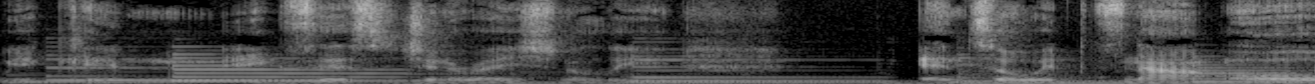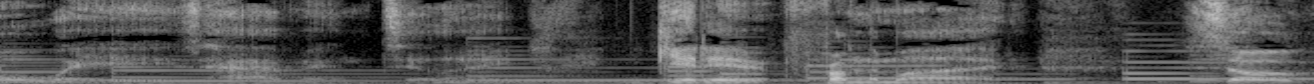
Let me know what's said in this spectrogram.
it can exist generationally and so it's not always having to like get it from the mud. So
